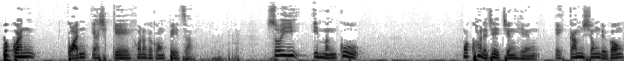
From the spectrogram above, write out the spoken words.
不管悬也是低，我拢甲讲八十。所以伊问句，我看着这个情形，会感想着讲，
